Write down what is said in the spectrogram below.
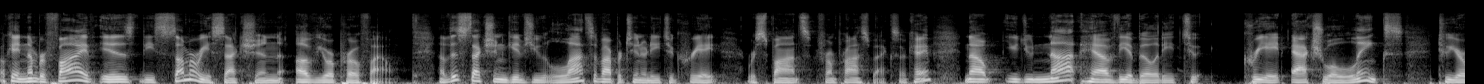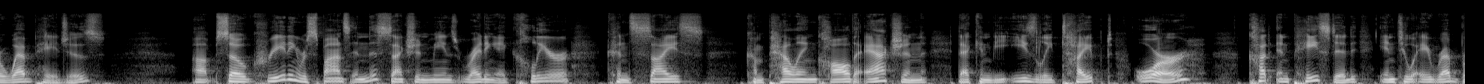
Okay, number five is the summary section of your profile. Now, this section gives you lots of opportunity to create response from prospects. Okay, now you do not have the ability to create actual links to your web pages. Uh, so, creating response in this section means writing a clear, concise, compelling call to action that can be easily typed or cut and pasted into a web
